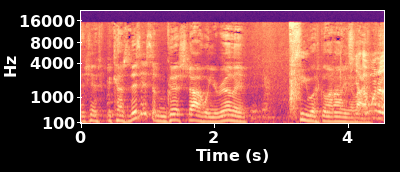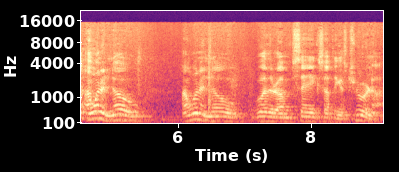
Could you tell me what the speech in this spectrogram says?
it's just because this is some good stuff where you really see what's going on in your See, I life. want to, I want to know, I want to know whether I'm saying something is true or not.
